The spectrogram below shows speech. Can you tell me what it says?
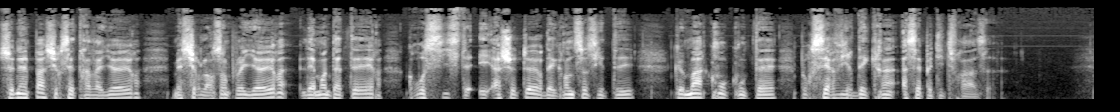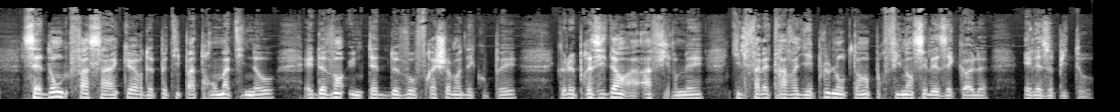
Ce n'est pas sur ces travailleurs, mais sur leurs employeurs, les mandataires, grossistes et acheteurs des grandes sociétés, que Macron comptait pour servir d'écrin à ces petites phrases. C'est donc face à un cœur de petits patrons matinaux et devant une tête de veau fraîchement découpée que le président a affirmé qu'il fallait travailler plus longtemps pour financer les écoles et les hôpitaux.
